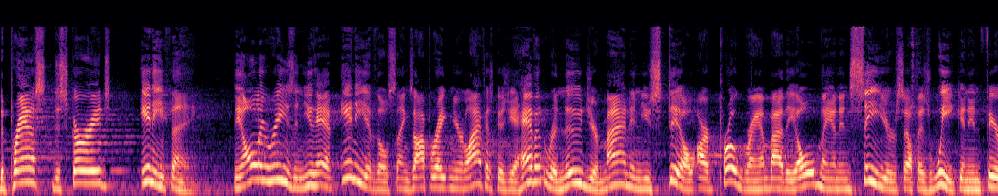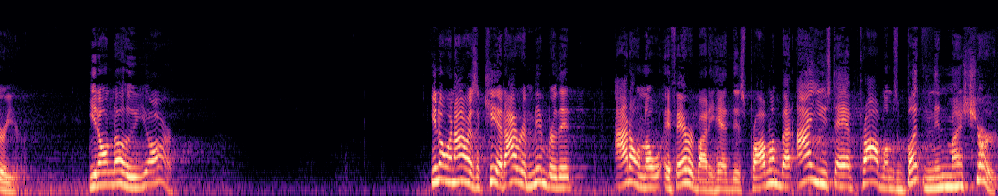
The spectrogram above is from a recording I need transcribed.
depressed, discouraged, anything. The only reason you have any of those things operate in your life is because you haven't renewed your mind and you still are programmed by the old man and see yourself as weak and inferior. You don't know who you are. You know, when I was a kid, I remember that I don't know if everybody had this problem, but I used to have problems buttoning in my shirt.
